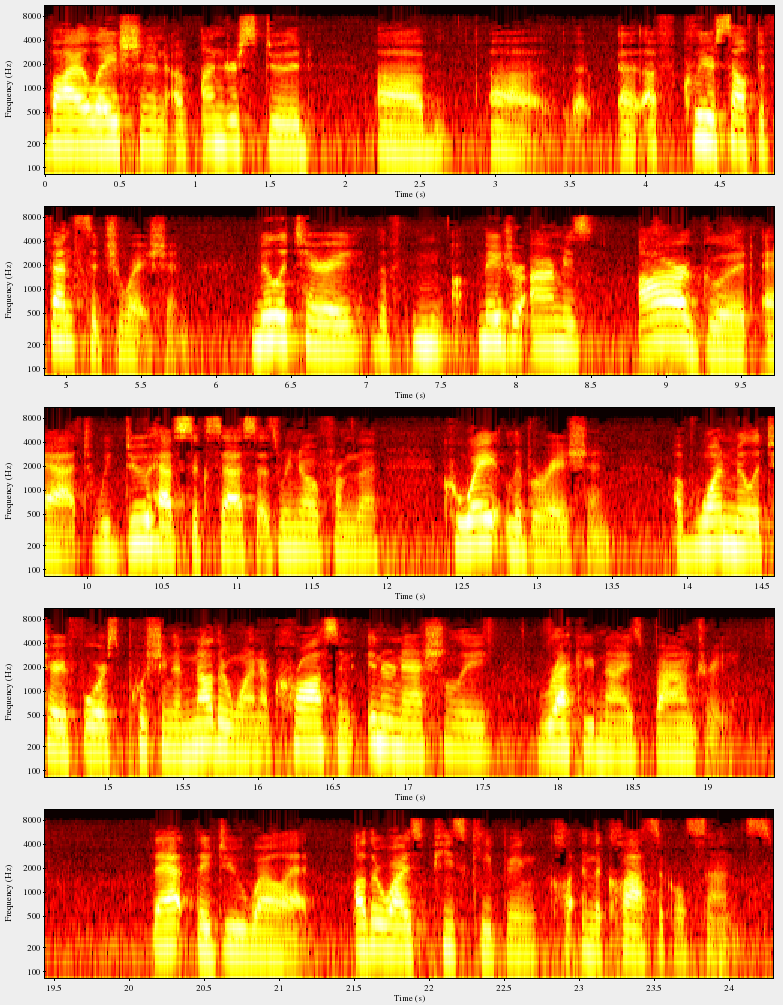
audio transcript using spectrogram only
violation of understood, um, uh, a, clear self-defense situation. Military, the major armies are good at. We do have success, as we know from the Kuwait liberation of one military force pushing another one across an internationally recognized boundary. That they do well at. Otherwise, peacekeeping in the classical sense.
